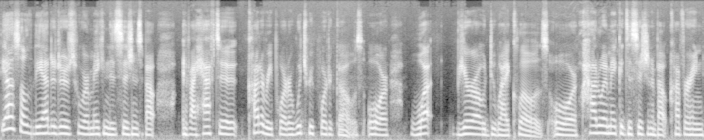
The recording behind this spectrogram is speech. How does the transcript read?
The also the editors who are making decisions about if I have to cut a reporter, which reporter goes, or what bureau do I close, or how do I make a decision about covering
